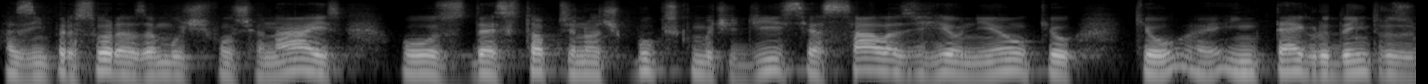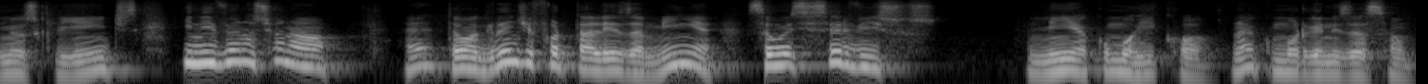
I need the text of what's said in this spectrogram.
as impressoras multifuncionais, os desktops e notebooks, como eu te disse, as salas de reunião que eu, que eu é, integro dentro dos meus clientes, em nível nacional. Né? Então, a grande fortaleza minha são esses serviços, minha como RICO, né? como organização.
